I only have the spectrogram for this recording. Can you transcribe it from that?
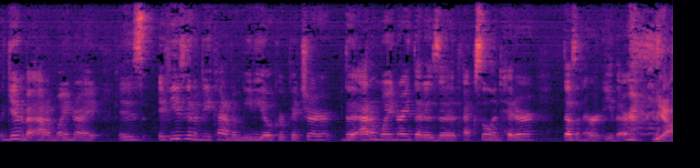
again about Adam Wainwright is if he's going to be kind of a mediocre pitcher, the Adam Wainwright that is an excellent hitter doesn't hurt either. Yeah.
